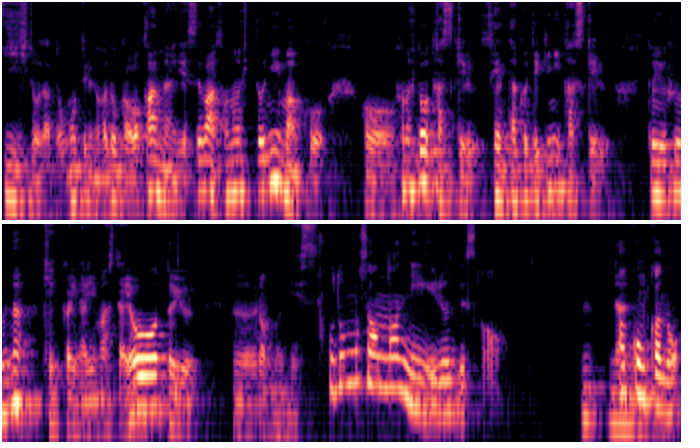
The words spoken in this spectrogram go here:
いい人だと思ってるのかどうかわかんないですがその人にまあこうおその人を助ける選択的に助けるというふうな結果になりましたよというう論文です。子供さん何人いるんですか？んあ何今回の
